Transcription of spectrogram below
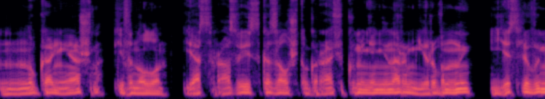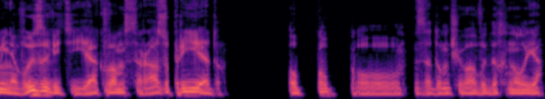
«Ну, конечно», — кивнул он. «Я сразу ей сказал, что график у меня ненормированный. Если вы меня вызовете, я к вам сразу приеду». «Пу-пу-пу», — задумчиво выдохнул я.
